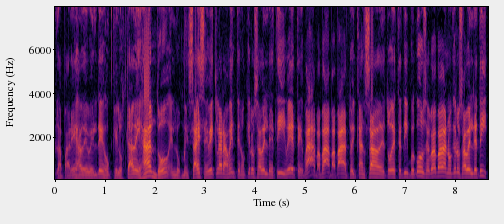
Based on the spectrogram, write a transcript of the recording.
la pareja de Verdejo, que lo está dejando en los mensajes, se ve claramente, no quiero saber de ti, vete, va, va, va, va, estoy cansada de todo este tipo de cosas, va, va, no quiero saber de ti.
